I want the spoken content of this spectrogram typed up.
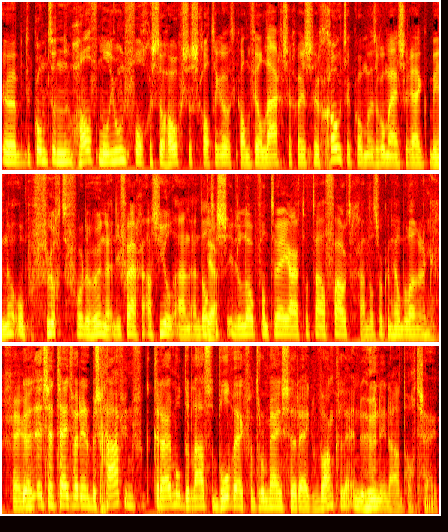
uh, er komt een half miljoen volgens de hoogste schattingen. Het kan veel lager zijn geweest. Een grote komen het Romeinse Rijk binnen op vlucht voor de hunnen. Die vragen asiel aan. En dat is in de loop van twee jaar totaal fout gegaan. Dat is ook een heel belangrijk ja. gegeven. het is een tijd waarin de beschaving verkruimelt. De laatste bolwerk van het Romeinse Rijk wankelen. En de hunnen in aantocht zijn.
